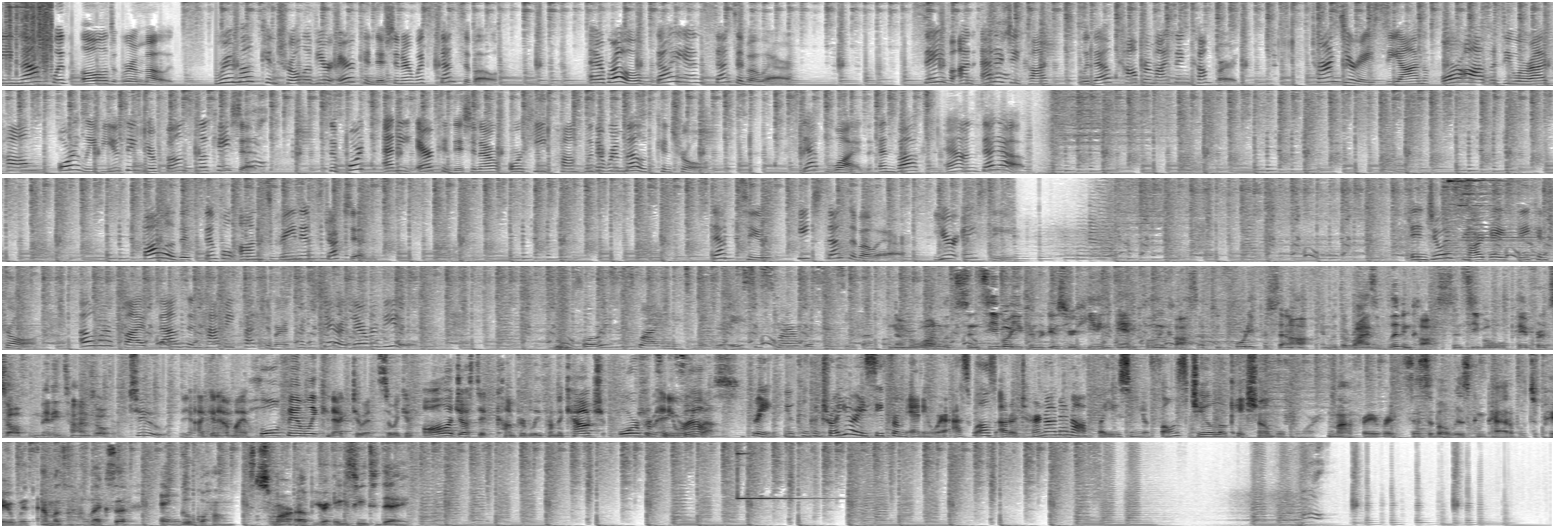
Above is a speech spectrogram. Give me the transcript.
Enough with old remotes. Remote control of your air conditioner with Sensibo. Aero Guyane Sensibo Air. Save on energy costs without compromising comfort. Turns your AC on or off as you arrive home or leave using your phone's location. Supports any air conditioner or heat pump with a remote control. Step 1. Unbox and set up. Follow this simple on-screen instructions. Step 2. Heat Sensibo Air, your AC. Enjoy smart AC control. Over 5,000 happy customers have shared their reviews. Four reasons why you need to make your AC smart with Sensibo. Number one, with Sensibo, you can reduce your heating and cooling costs up to 40% off. And with the rise of living costs, Sensibo will pay for itself many times over. Two, I can have my whole family connect to it so we can all adjust it comfortably from the couch or from With anywhere Sensibo. else. Three, you can control your AC from anywhere as well as auto turn on and off by using your phone's geolocation. Number four, my favorite, Sensibo is compatible to pair with Amazon Alexa and Google Home. Smart up your AC today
